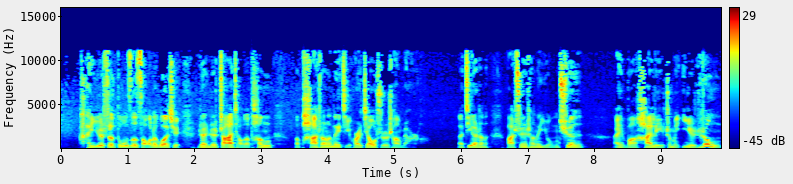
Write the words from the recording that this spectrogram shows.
于是独自走了过去，忍着扎脚的疼，爬上了那几块礁石上边了。那接着呢，把身上的泳圈，哎，往海里这么一扔。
